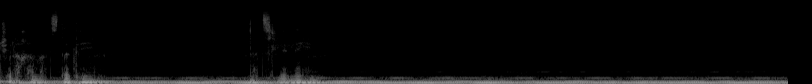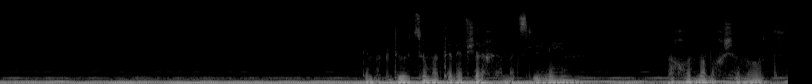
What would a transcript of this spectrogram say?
המודעות שלכם לצדדים, לצלילים. תמקדו את תשומת הלב שלכם בצלילים, פחות במחשבות.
